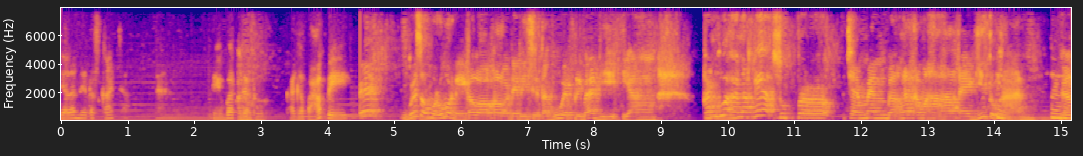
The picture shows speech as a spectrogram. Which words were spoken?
jalan di atas kaca. Hebat gak tuh kagak apa-apa. Gue seumur umur nih kalau kalau dari cerita gue pribadi yang kan gue Mhm. anaknya super cemen banget sama hal-hal kayak gitu Hmm. kan. Nggak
